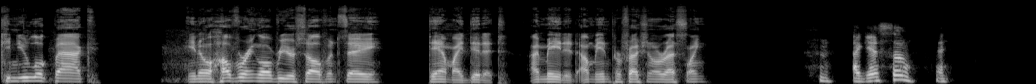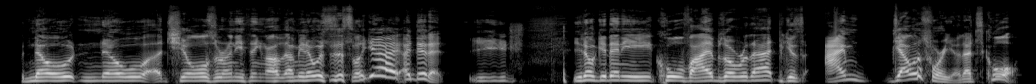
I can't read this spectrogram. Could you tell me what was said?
Can you look back, you know, hovering over yourself and say, "Damn, I did it. I made it. I'm in professional wrestling." I guess so. no no uh, chills or anything i mean it was just like yeah i, I did it you, you you don't get any cool vibes over that because i'm jealous for you that's cool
